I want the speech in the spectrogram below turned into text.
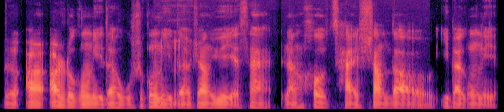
比如二二十多公里的、五十公里的这样越野赛，然后才上到一百公里。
